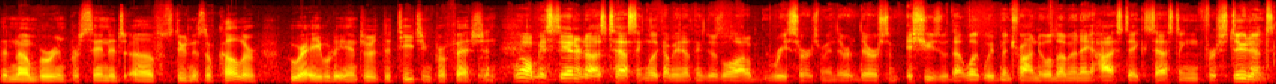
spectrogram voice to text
the number and percentage of students of color who are able to enter the teaching profession. Well, I mean, standardized testing, look, I mean, I think there's a lot of research. I mean, there, there are some issues with that. Look, we've been trying to eliminate high stakes testing for students.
